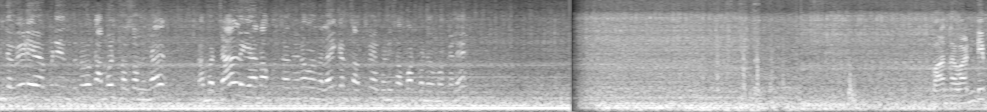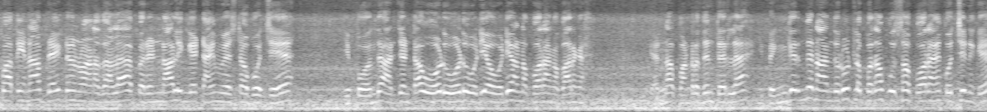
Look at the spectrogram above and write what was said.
இந்த வீடியோ எப்படி இருந்துன்னு கமெண்ட்டில் சொல்லுங்கள் நம்ம சேனலுக்கு என்ன புதுசாக இருந்தீங்கன்னா கொஞ்சம் லைக் அண்ட் சப்ஸ்கிரைப் பண்ணி சப்போர்ட் பண்ணுங்க மக்களே. இப்போ அந்த வண்டி பார்த்தீங்கன்னா பிரேக் டவுன் ஆனதால் இப்போ ரெண்டு நாள் இங்கே டைம் வேஸ்ட்டாக போச்சு. இப்போ வந்து அர்ஜென்ட்டாக ஓடு ஓடு ஒடியா ஒடியா அண்ணா போகிறாங்க பாருங்கள் என்ன பண்ணுறதுன்னு தெரில இப்போ இங்கேருந்து நான் இந்த ரூட்டில் இப்போ தான் புதுசாக போகிறேன் கொச்சினுக்கு.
